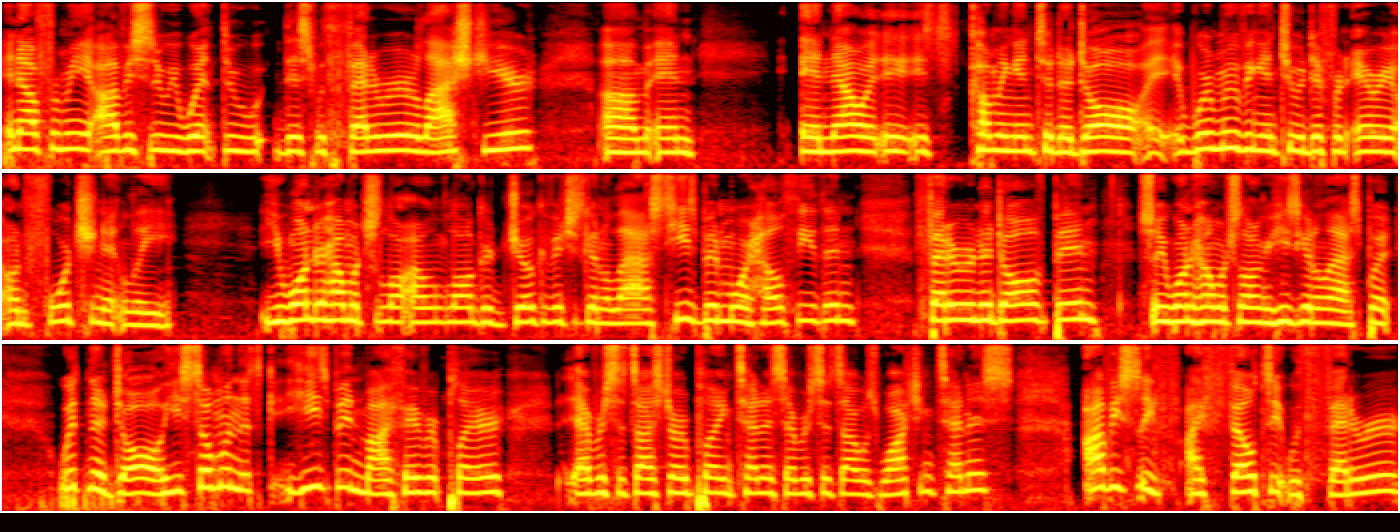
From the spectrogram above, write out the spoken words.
And now for me, obviously we went through this with Federer last year, um, and and now it, it's coming into Nadal. We're moving into a different area, unfortunately. You wonder how much lo- longer Djokovic is going to last. He's been more healthy than Federer and Nadal have been, so you wonder how much longer he's going to last. But with Nadal, he's someone that's he's been my favorite player ever since I started playing tennis, ever since I was watching tennis. Obviously, I felt it with Federer,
